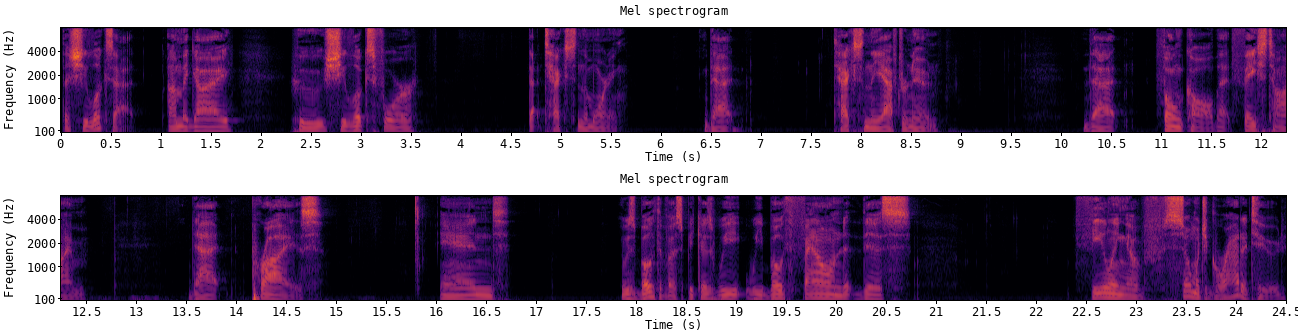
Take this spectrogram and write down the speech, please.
that she looks at. I'm the guy who she looks for that text in the morning, that text in the afternoon, that phone call, that FaceTime, that prize. And it was both of us because we we both found this feeling of so much gratitude.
